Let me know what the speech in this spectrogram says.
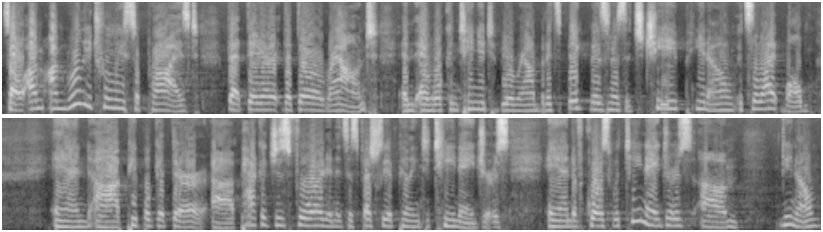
So I'm, I'm really truly surprised that they're, that they're around and, and will continue to be around. But it's big business, it's cheap, you know, it's a light bulb. And uh, people get their uh, packages for it, and it's especially appealing to teenagers. And of course, with teenagers, um, you know,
